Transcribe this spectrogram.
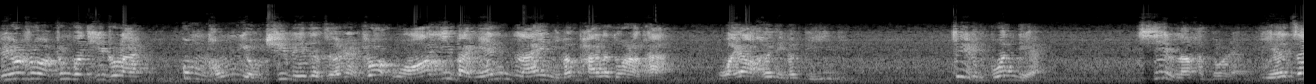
比如说中国提出来共同有区别的责任，说我一百年来你们排了多少碳，我要和你们比一比，这种观点吸引了很多人，也在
